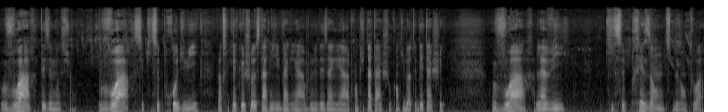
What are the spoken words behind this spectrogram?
voir tes émotions, voir ce qui se produit lorsque quelque chose t'arrive d'agréable ou de désagréable, quand tu t'attaches ou quand tu dois te détacher. Voir la vie qui se présente devant toi,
